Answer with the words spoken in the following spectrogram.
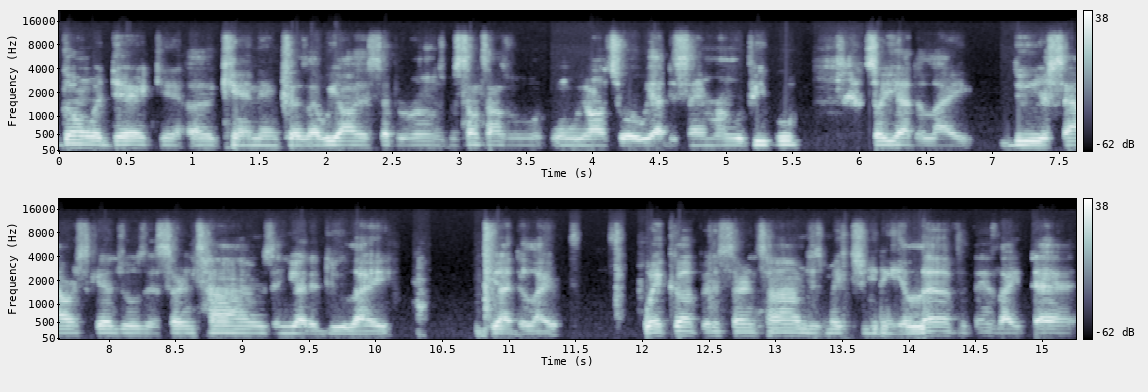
going with Derek and uh, Canon because like we all had separate rooms. But sometimes when we were on tour, we had the same room with people. So you had to like do your sour schedules at certain times, and you had to do like you had to like wake up at a certain time, just make sure you didn't get left and things like that.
